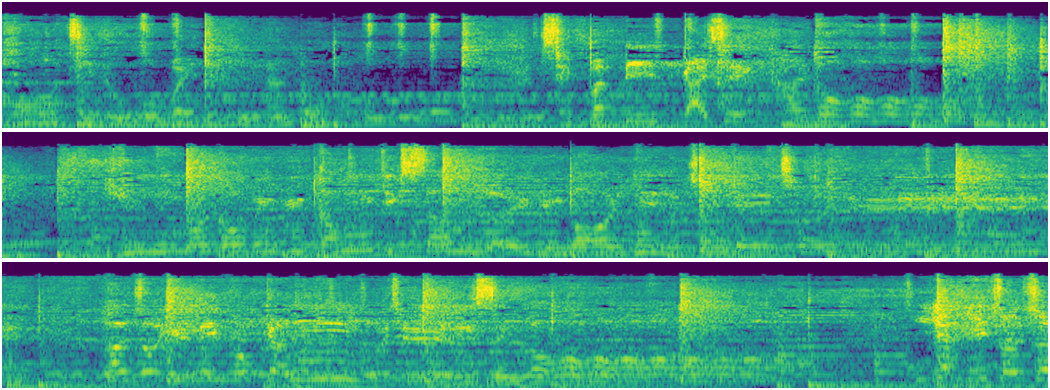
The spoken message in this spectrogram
可知道我为你难过？情不必解释太多，与你爱过，永远感激心。你抱每段一起再追。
